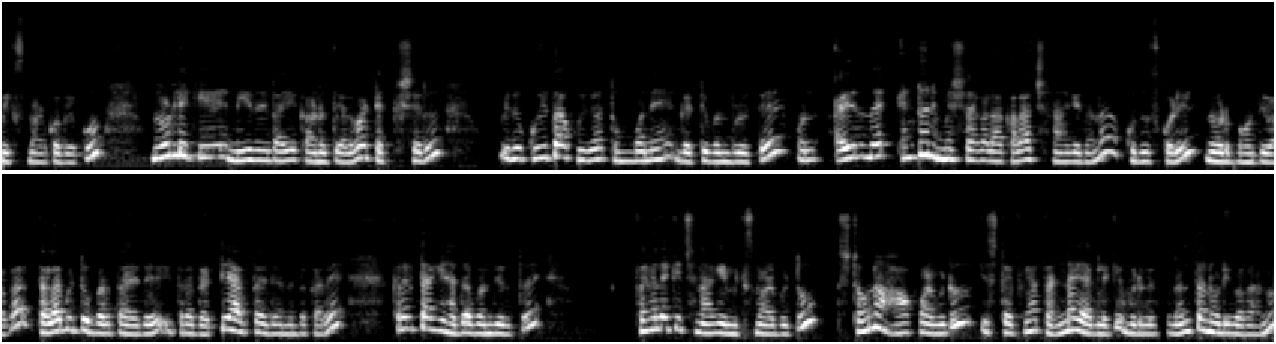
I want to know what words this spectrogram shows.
ಮಿಕ್ಸ್ ಮಾಡ್ಕೋಬೇಕು. ನೋಡಲಿಕ್ಕೆ ನೀರಿನಾಗಿ ಕಾಣುತ್ತೆ ಅಲ್ವಾ ಟೆಕ್ಸ್ಚರ್ ಇದು ಕುಯ್ತಾ ಕುಯ್ತಾ ತುಂಬಾ ಗಟ್ಟಿ ಬಂದ್ಬಿಡುತ್ತೆ. ಒಂದು ಐದರಿಂದ ಎಂಟು ನಿಮಿಷಗಳ ಕಾಲ ಚೆನ್ನಾಗಿ ಇದನ್ನು ಕುದಿಸ್ಕೊಳ್ಳಿ. ನೋಡಬಹುದು ಇವಾಗ ತಳ ಬಿಟ್ಟು ಬರ್ತಾ ಇದೆ. ಈ ಥರ ಗಟ್ಟಿ ಆಗ್ತಾ ಇದೆ ಅನ್ಬೇಕಾದ್ರೆ ಕರೆಕ್ಟಾಗಿ ಹದ ಬಂದಿರುತ್ತೆ. ಫೈನಲಾಗಿ ಚೆನ್ನಾಗಿ ಮಿಕ್ಸ್ ಮಾಡಿಬಿಟ್ಟು ಸ್ಟವ್ನ ಆಫ್ ಮಾಡಿಬಿಟ್ಟು, ಈ ಸ್ಟಫಿಂಗ್ನ ತಣ್ಣಗೆ ಆಗಲಿಕ್ಕೆ ಬಿಡಬೇಕು. ನಂತರ ನೋಡಿ ಇವಾಗ ನಾನು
